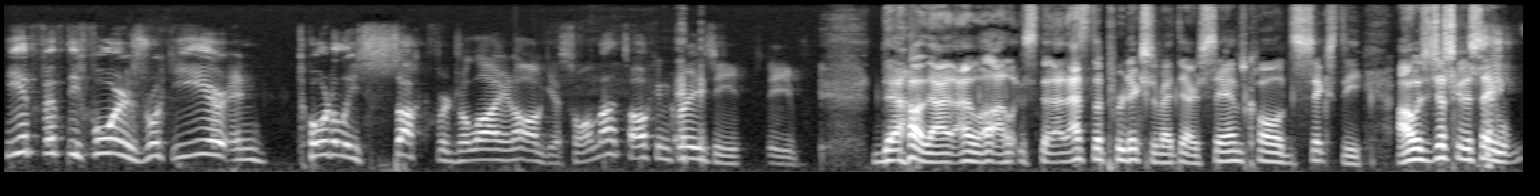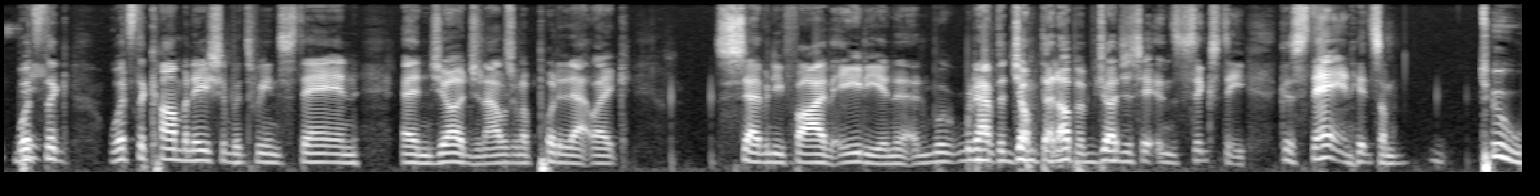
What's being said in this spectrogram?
he had 54 his rookie year and totally sucked for July and August. So I'm not talking crazy. Steve. No, that I, I, that's the prediction right there. Sam's called sixty. I was just gonna say, what's the what's the combination between Stanton and Judge, and I was gonna put it at like 75, 80, and, and gonna have to jump that up if Judge is hitting sixty because Stanton hit some two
